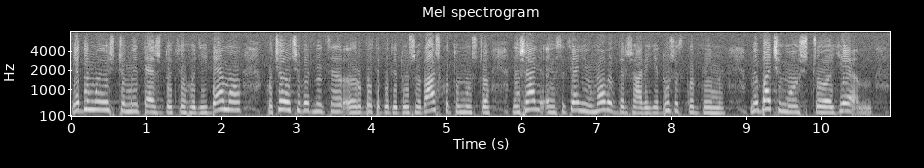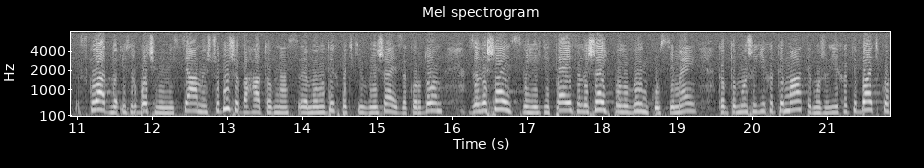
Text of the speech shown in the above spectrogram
Я думаю, що ми теж до цього дійдемо, хоча, очевидно, це робити буде дуже важко, тому що, на жаль, е, соціальні умови в державі є дуже складними. Ми бачимо, що є складно із робочими місцями, що дуже багато в нас е, молодих батьків виїжджає за кордон, залишають своїх дітей, залишають половинку сімей, тобто може їхати мати, може їхати батько,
